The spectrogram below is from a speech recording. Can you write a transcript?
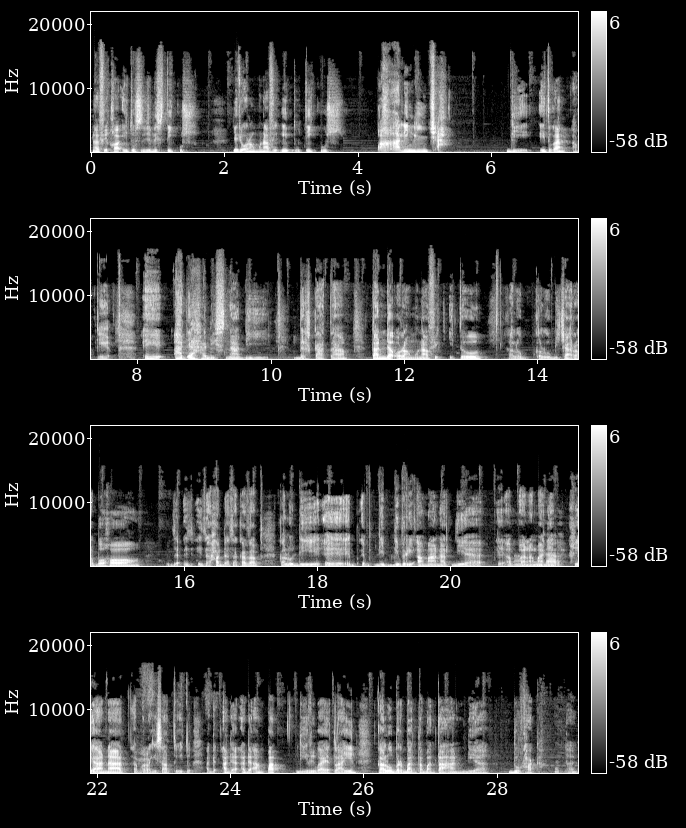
Nafiqa itu sejenis tikus. Jadi orang munafik itu tikus paling lincah di itu kan. Oke. Eh ada hadis Nabi berkata tanda orang munafik itu kalau kalau bicara bohong itu hadatsa kata kalau di, eh, di diberi amanat dia eh, apa Ah, namanya khianat apalagi satu itu ada ada ada empat di riwayat lain kalau berbantah-bantahan dia durhaka Betul.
